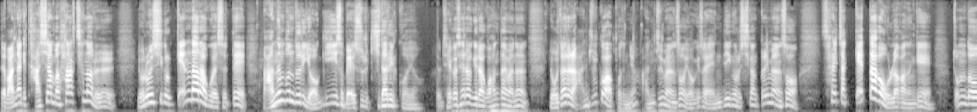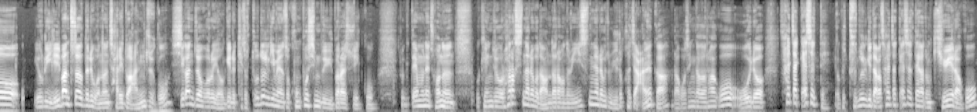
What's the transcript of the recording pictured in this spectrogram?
근데 만약에 다시 한번 하락 채널을 이런 식으로 깬다라고 했을 때 많은 분들이 여기서 매수를 기다릴 거예요. 제가 세력이라고 한다면은 요 자리를 안 줄 것 같거든요. 안 주면서 여기서 엔딩으로 시간 끌면서 살짝 깼다가 올라가는 게 좀 더 우리 일반 투자들이 원하는 자리도 안 주고 시간적으로 여기를 계속 두들기면서 공포심도 유발할 수 있고 그렇기 때문에 저는 뭐 개인적으로 하락 시나리오가 나온다라고 하면 이 시나리오가 좀 유력하지 않을까라고 생각을 하고 오히려 살짝 깼을 때 여기 두들기다가 살짝 깼을 때가 좀 기회라고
